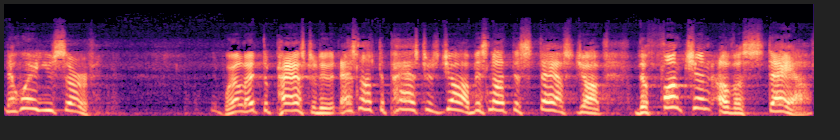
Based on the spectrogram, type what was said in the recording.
Now, where are you serving? Well, let the pastor do it. That's not the pastor's job. It's not the staff's job. The function of a staff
